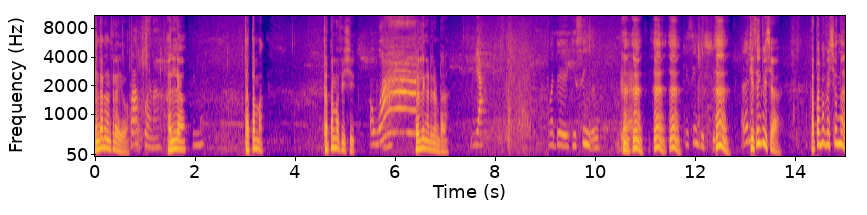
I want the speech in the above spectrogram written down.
എന്താണ് മനസ്സിലായോ? അല്ല. തത്തമ്മ. തത്തമ്മ ഫിഷ് വെള്ളം കണ്ടിട്ടുണ്ടോ? മറ്റേ കിസിംഗ് കിസിങ് ഫിഷ് തത്തമ്മ ഫിഷ് ഒന്ന്.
